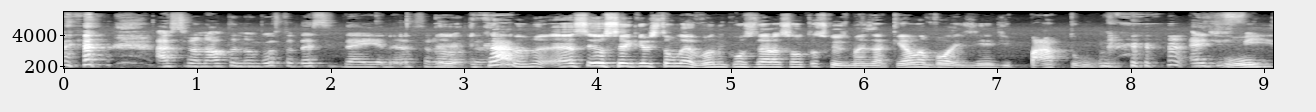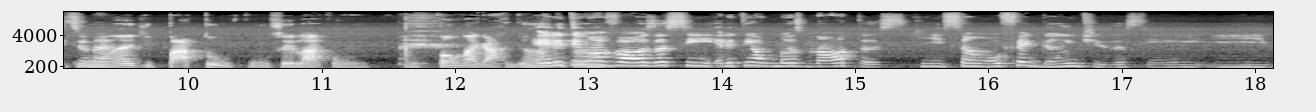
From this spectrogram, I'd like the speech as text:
Astronauta não gostou dessa ideia, né, É, astronauta? cara, essa eu sei que eles estão levando em consideração outras coisas, mas aquela vozinha de pato É difícil, rouco, né? De pato com, sei lá, com um pão na garganta. Ele tem uma voz assim, ele tem algumas notas que são ofegantes, assim, e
